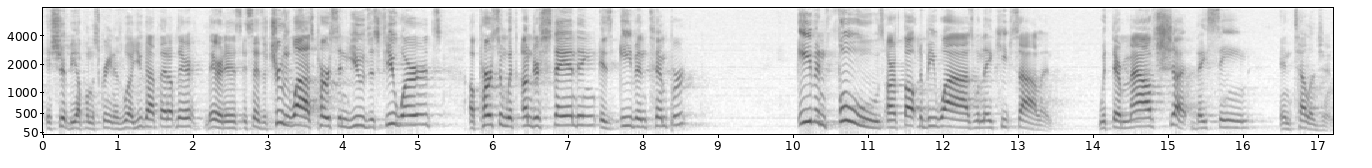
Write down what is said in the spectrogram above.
it should be up on the screen as well. You got that up there? There it is. It says, A truly wise person uses few words, a person with understanding is even tempered. Even fools are thought to be wise when they keep silent. With their mouths shut, they seem intelligent.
